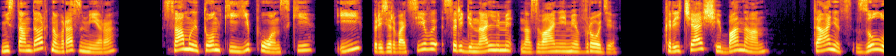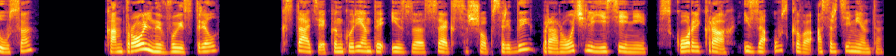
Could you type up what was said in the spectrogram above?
нестандартного размера, самые тонкие японские, и презервативы с оригинальными названиями вроде «Кричащий банан», «Танец Зулуса», «Контрольный выстрел». Кстати, конкуренты из секс-шоп-среды пророчили Есении скорый крах из-за узкого ассортимента,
